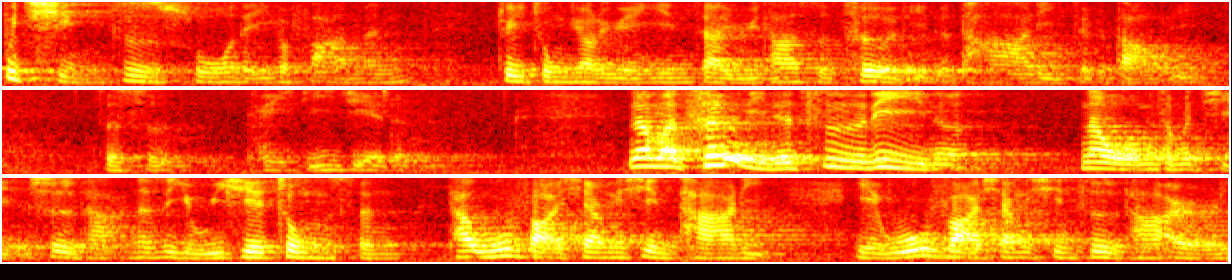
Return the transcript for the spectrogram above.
不请自说的一个法门。最重要的原因在于它是彻底的他力这个道理，这是可以理解的。那么彻底的自利呢？那我们怎么解释它？那是有一些众生他无法相信他力，也无法相信自他二力。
